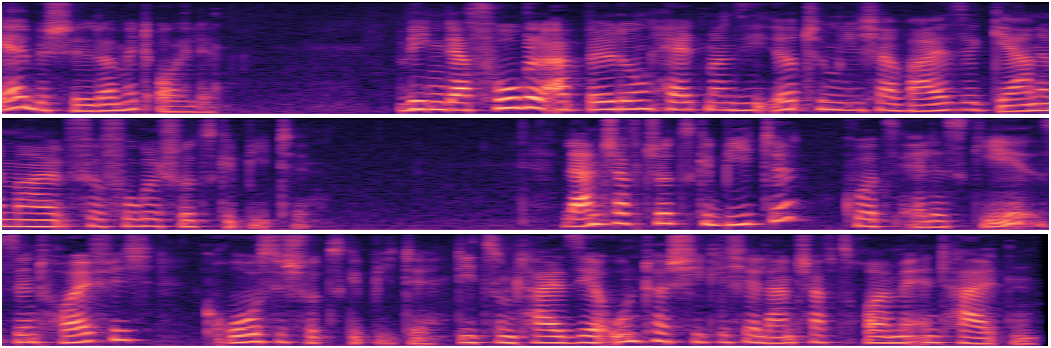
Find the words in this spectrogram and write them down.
gelbe Schilder mit Eule. Wegen der Vogelabbildung hält man sie irrtümlicherweise gerne mal für Vogelschutzgebiete. Landschaftsschutzgebiete, kurz LSG, sind häufig große Schutzgebiete, die zum Teil sehr unterschiedliche Landschaftsräume enthalten.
